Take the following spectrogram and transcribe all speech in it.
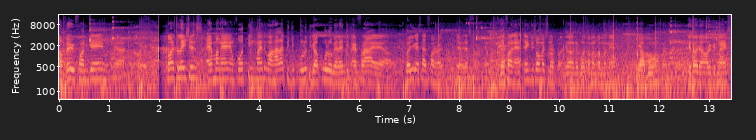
A very fun game. Yeah, of course. Congratulations, emang ya yang voting main itu kalau halah 70-30 belain tim Efrael. But you guys had fun, right? Yeah, that's fun. Udah fun ya, thank you so much loh Gila udah buat temen-temennya gabung Kita udah organize,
